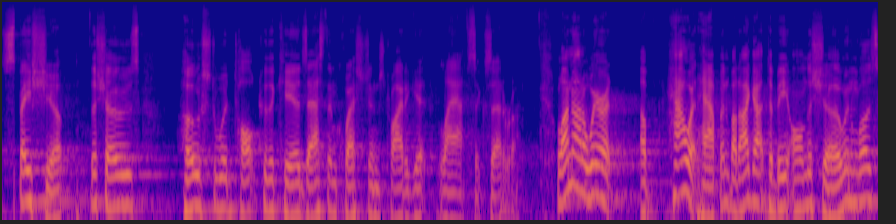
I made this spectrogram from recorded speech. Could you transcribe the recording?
spaceship, the show's host would talk to the kids, ask them questions, try to get laughs, etc. Well, I'm not aware of how it happened, but I got to be on the show and was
